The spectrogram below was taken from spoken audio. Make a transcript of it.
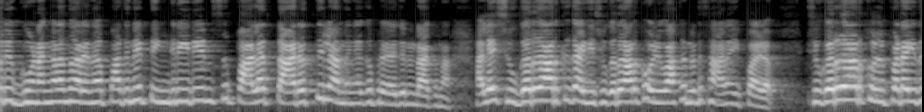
ഒരു ഗുണങ്ങളെന്ന് പറയുന്നത് പതിനെട്ട് ഇൻഗ്രീഡിയൻസ് പല തരത്തിലാണ് നിങ്ങൾക്ക് പ്രയോജനം ഉണ്ടാക്കുന്നത്. അല്ലെ ഷുഗറുകാർക്ക് കഴിയും ഷുഗറുകാർക്ക് ഒഴിവാക്കേണ്ട ഒരു സാധനം ഈ പഴം. ഷുഗറുകാർക്ക് ഉൾപ്പെടെ ഇത്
